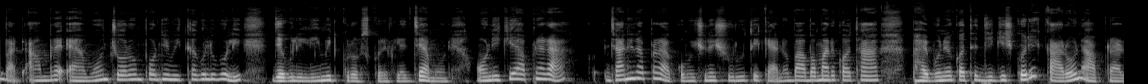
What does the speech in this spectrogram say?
বাট আমরা এমন চরম পর্যায়ে মিথ্যাগুলি বলি, যেগুলি লিমিট ক্রস করে ফেলে। যেমন, অনেকে আপনারা, জানেন আপনারা কমিশনের শুরুতে কেন বাবা মার কথা, ভাই বোনের কথা জিজ্ঞেস করে? কারণ আপনার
